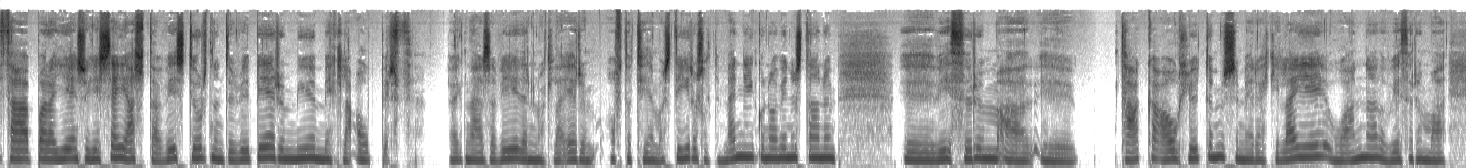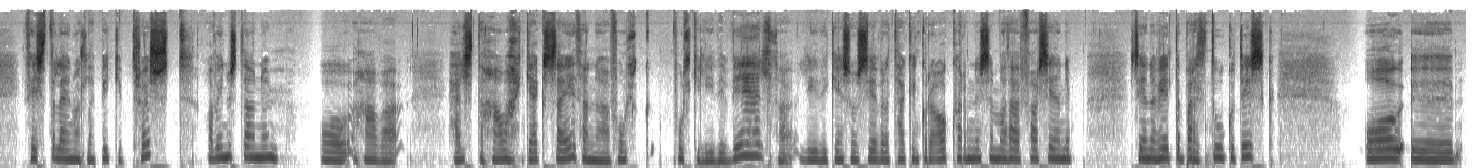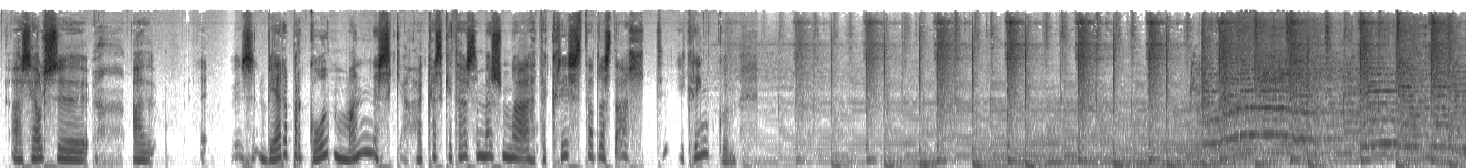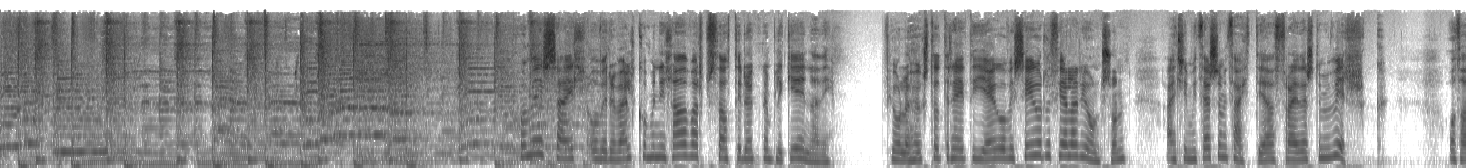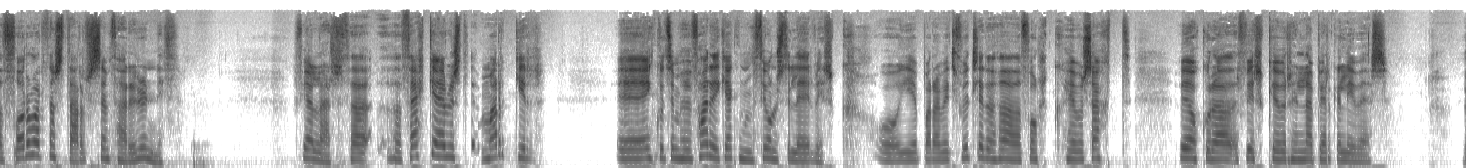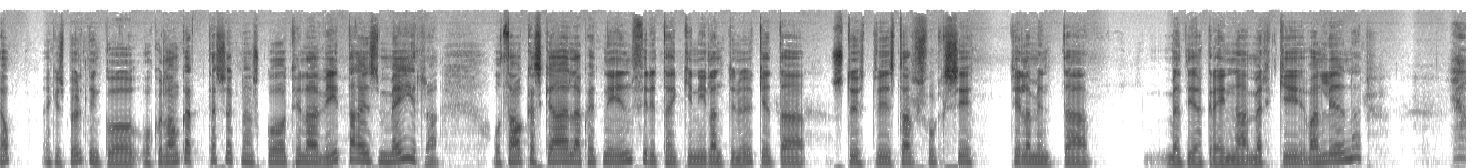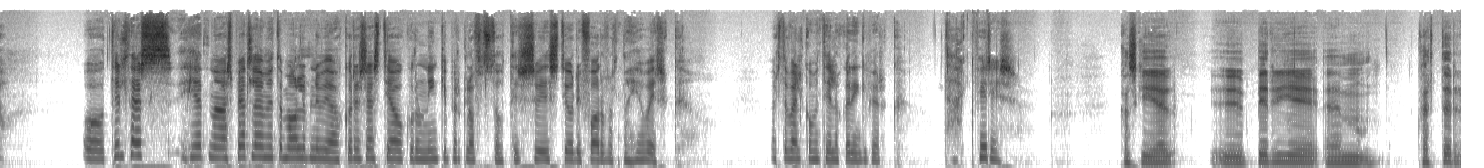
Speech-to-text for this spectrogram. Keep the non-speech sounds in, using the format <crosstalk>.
það bara, ég, eins og ég segja alltaf, við stjórnundur, við berum mjög mikla ábyrð vegna þess að við erum erum ofta tíðum að stýra svolítið menningun á vinnustanum uh, við þurfum að uh, taka á hlutum sem er ekki lægi og annað og við þurfum að fyrsta legin náttúrulega byggja upp tröst á vinnustanum og hafa helst að hafa gegnsæði þannig að fólk, fólki líði vel, það líði ekki eins og sé verið að taka einhverja ákvarðinu sem að það far síðan, síðan að vita bara þetta dúk og disk og uh, að sjálfsög að vera bara góð manneskja, það er kannski það sem er svona að þetta kristallast allt í kringum Komið sæl og verið velkomin í hlaðvarpstáttir augnablikið innaði. Fjóla Högstóttir heiti ég og við Sigurður Fjallar Jónsson ætlum í þessum þætti að fræðast um virk og það forvarnar starf sem þar er unnið. Fjallar, það, það þekkja eflust margir eh, einhvern sem hefur farið í gegnum þjónustilegir virk og ég bara vil fullir það að fólk hefur sagt við okkur að virk hefur hinnlega bjarga lífið þess. Já, ekki spurning og okkur langar þess vegna sko til að vita eins meira og þá kannski aðalega hvernig innfyrirtækin í landinu geta stutt við starfsfólksi til að mynda með því að greina merki vanliðunar. Og til þess hérna að spjallaðum þetta málefni við okkur er sest hjá okkur hún Ingebjörg Loftsdóttir, sviðstjóri forvartna hjá Virk. Verður velkomin til okkar Ingebjörg. Takk fyrir. Kannski ég uh, byrji um, hvert er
